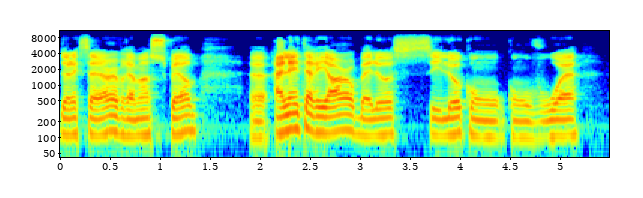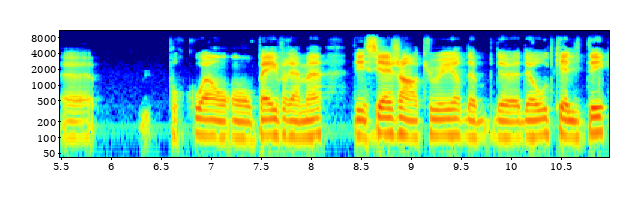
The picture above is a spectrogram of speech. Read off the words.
de l'extérieur vraiment superbe. Euh, à l'intérieur, ben là, c'est là qu'on qu'on voit euh, pourquoi on, on, paye vraiment des sièges en cuir de, haute qualité.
